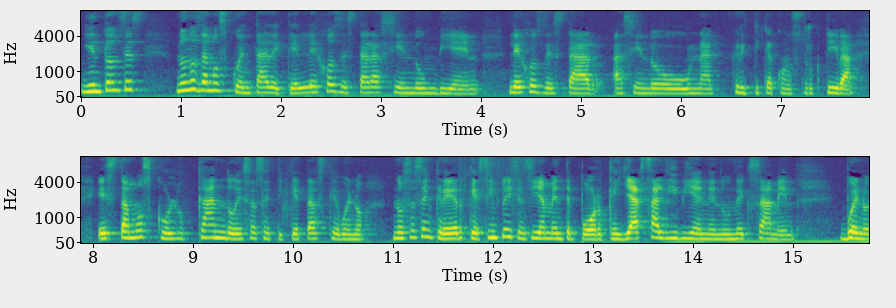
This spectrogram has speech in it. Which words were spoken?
Y entonces no nos damos cuenta de que lejos de estar haciendo un bien, lejos de estar haciendo una crítica constructiva, estamos colocando esas etiquetas que, bueno, nos hacen creer que simple y sencillamente porque ya salí bien en un examen, bueno,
